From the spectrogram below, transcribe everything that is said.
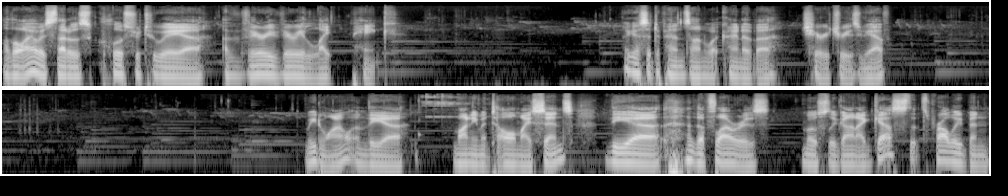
Although I always thought it was closer to a uh, a very very light pink. I guess it depends on what kind of uh, cherry trees you have. Meanwhile, in the uh, monument to all my sins, the uh, the flower is mostly gone. I guess that's probably been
